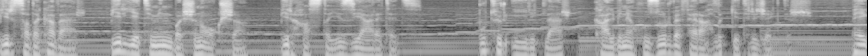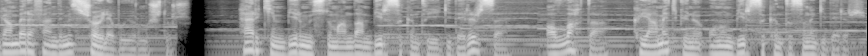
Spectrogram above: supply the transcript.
Bir sadaka ver, bir yetimin başını okşa, bir hastayı ziyaret et. Bu tür iyilikler kalbine huzur ve ferahlık getirecektir. Peygamber Efendimiz şöyle buyurmuştur. Her kim bir Müslümandan bir sıkıntıyı giderirse, Allah da kıyamet günü onun bir sıkıntısını giderir.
